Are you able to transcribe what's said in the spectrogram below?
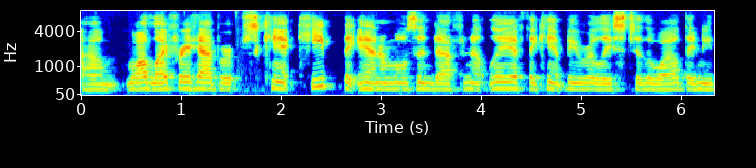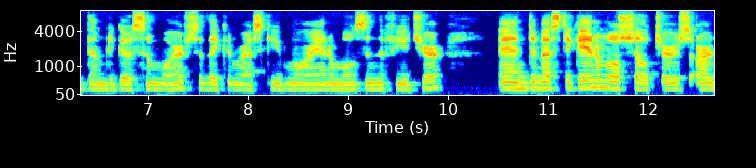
Um, wildlife rehabbers can't keep the animals indefinitely. If they can't be released to the wild, they need them to go somewhere so they can rescue more animals in the future. And domestic animal shelters are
